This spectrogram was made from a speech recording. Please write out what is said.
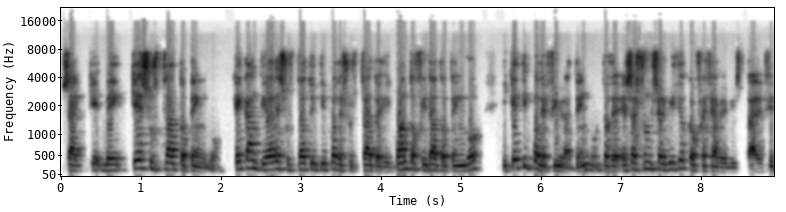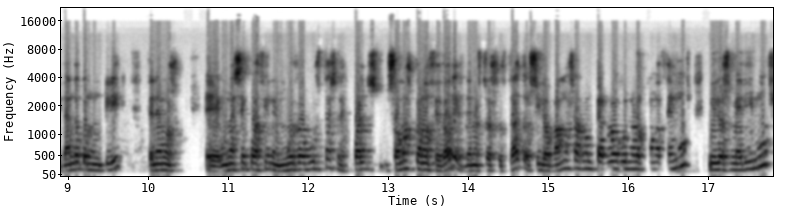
o sea, de qué sustrato tengo, qué cantidad de sustrato y tipo de sustrato, decir, cuánto fitato tengo y qué tipo de fibra tengo. Entonces, ese es un servicio que ofrece Avevista. Es decir, dando con un clic, tenemos eh, unas ecuaciones muy robustas en las cuales somos conocedores de nuestros sustratos. Si los vamos a romper luego y no los conocemos, ni los medimos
